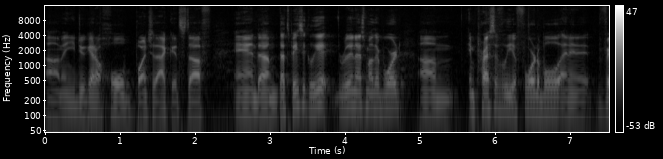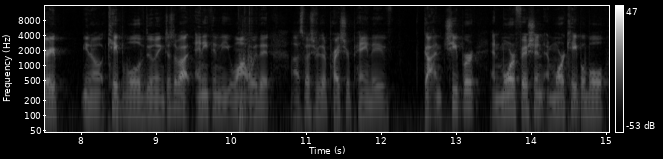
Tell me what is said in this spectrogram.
um, and you do get a whole bunch of that good stuff. And um, that's basically it. Really nice motherboard, um, impressively affordable, and very you know capable of doing just about anything that you want with it, uh, especially for the price you're paying. They've gotten cheaper and more efficient and more capable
